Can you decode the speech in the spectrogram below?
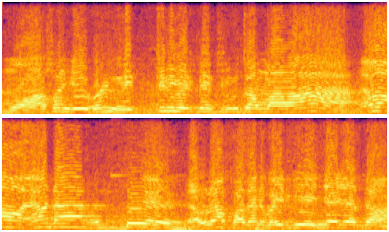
మోసం చేయకుండా నెత్తిని పెట్టి నేను తిరుగుతాం మావా. ఏమా ఏమంటా? అంతే. వెళ్దాం పదండి బయటికి ఎంజాయ్ చేద్దాం.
